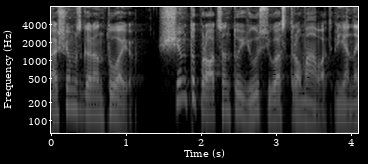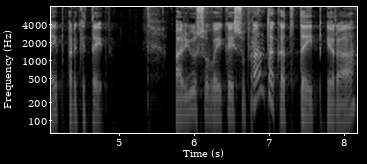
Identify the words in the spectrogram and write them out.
aš jums garantuoju, šimtų procentų jūs juos traumavot vienaip ar kitaip. Ar jūsų vaikai supranta, kad taip yra,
